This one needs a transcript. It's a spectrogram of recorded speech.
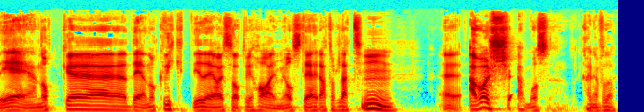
det er nok, eh, det er nok viktig det, altså, at vi har med oss det, rett og slett. Mm. Eh, Jeg var, jeg må, kan jeg få det?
